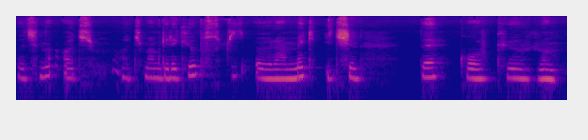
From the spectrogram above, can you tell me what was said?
saçını aç açmam gerekiyor bu sürpriz öğrenmek için de korkuyorum.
